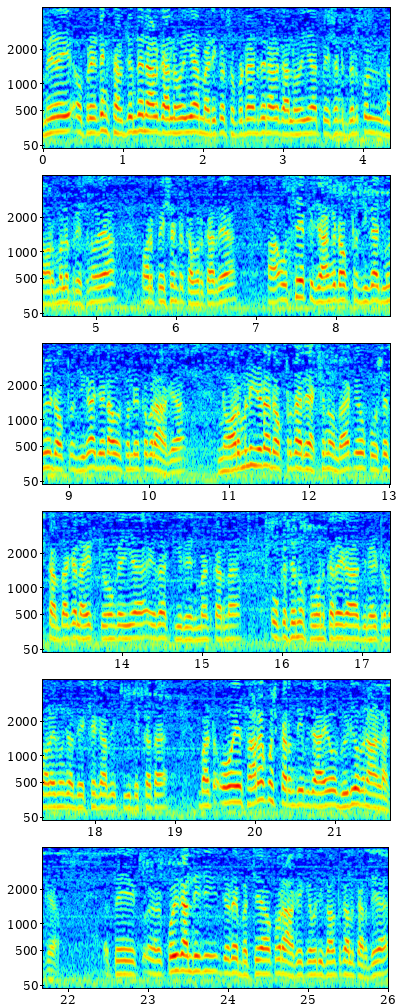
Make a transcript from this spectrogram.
ਮੇਰੇ ਆਪਰੇਟਿੰਗ ਸਰਜਨ ਦੇ ਨਾਲ ਗੱਲ ਹੋਈ ਹੈ, ਮੈਡੀਕਲ ਸੁਪਰਡੈਂਟ ਦੇ ਨਾਲ ਗੱਲ ਹੋਈ ਹੈ, ਪੇਸ਼ੈਂਟ ਬਿਲਕੁਲ ਨਾਰਮਲ ਆਪਰੇਸ਼ਨ ਹੋਇਆ ਔਰ ਪੇਸ਼ੈਂਟ ਰਿਕਵਰ ਕਰ ਰਿਹਾ। ਉੱਥੇ ਇੱਕ ਯੰਗ ਡਾਕਟਰ ਸੀਗਾ, ਜੂਨੀਅਰ ਡਾਕਟਰ ਸੀਗਾ, ਜਿਹੜਾ ਉਸ ਵੇਲੇ ਘਬਰਾ ਗਿਆ। ਨਾਰਮਲੀ ਜਿਹੜਾ ਡਾਕਟਰ ਦਾ ਰਿਐਕਸ਼ਨ ਹੁੰਦਾ ਕਿ ਉਹ ਕੋਸ਼ਿਸ਼ ਕਰਦਾ ਕਿ ਲਾਈਟ ਕਿਉਂ ਗਈ ਹੈ, ਇਹਦਾ ਕੀ ਅਰੇਂਜਮੈਂਟ ਕਰਨਾ ਹੈ, ਉਹ ਕਿਸੇ ਨੂੰ ਫੋਨ ਕਰੇਗਾ ਜਨਰੇਟਰ ਵਾਲੇ ਨੂੰ ਜਾਂ ਦੇਖੇਗਾ ਵੀ ਕੀ ਦਿੱਕਤ ਹੈ। ਬਟ ਉਹ ਇਹ ਸਾਰਾ ਕੁਝ ਕਰਨ ਦੀ ਬਜਾਏ ਉਹ ਵੀਡੀਓ ਬਣਾਉਣ ਲੱਗ ਗਿਆ। ਤੇ ਕੋਈ ਗੱਲ ਨਹੀਂ ਜੀ, ਜਿਹੜੇ ਬੱਚੇ ਆ, ਉਹ ਘਬਰਾ ਕੇ ਕਈ ਵਾਰੀ ਗਲਤ ਗੱਲ ਕਰਦੇ ਆ।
